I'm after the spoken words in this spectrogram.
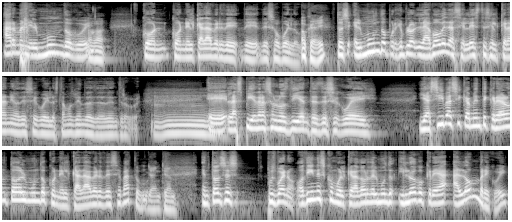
arman el mundo, güey, con, con el cadáver de, de- de su abuelo. güey. Ok. Entonces, el mundo, por ejemplo, la bóveda celeste es el cráneo de ese güey. Lo estamos viendo desde adentro, güey. Mm. Eh, las piedras son los dientes de ese güey. Y así básicamente crearon todo el mundo con el cadáver de ese vato, güey. Ya entiendo. Entonces, pues bueno, Odín es como el creador del mundo y luego crea al hombre, güey.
